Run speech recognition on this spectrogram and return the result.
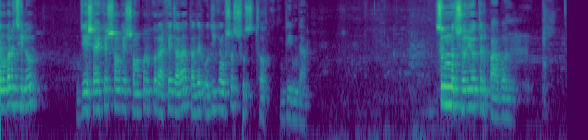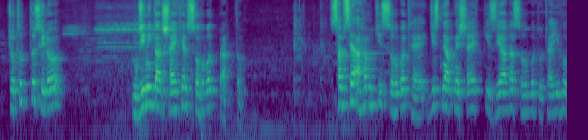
নম্বর ছিল যে শেখের সঙ্গে সম্পর্ক রাখে যারা তাদের অধিকাংশ সুস্থ দিনদার। সুন্নত শরীয়তের পাবন। চতুর্থ ছিল جنی تار شیخر صحبت پرکت سب سے اہم چیز صحبت ہے جس نے اپنے شیخ کی زیادہ صحبت اٹھائی ہو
